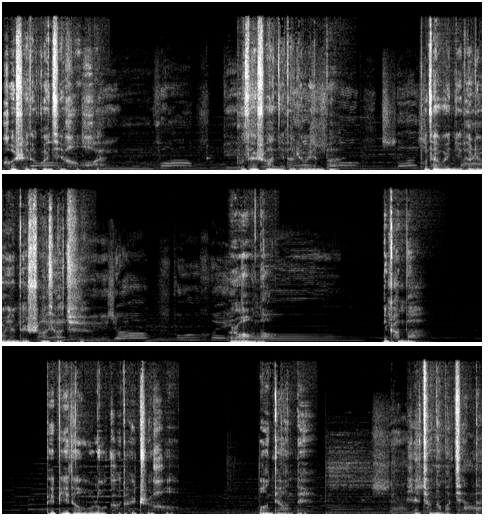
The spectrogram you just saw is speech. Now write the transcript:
和谁的关系好坏，不再刷你的留言板，不再为你的留言被刷下去而懊恼。你看吧。被逼得无路可退之后，忘掉你，也就那么简单。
